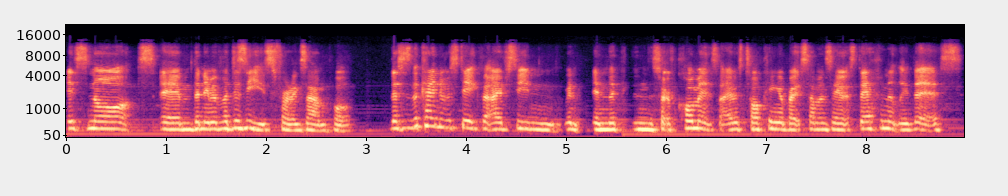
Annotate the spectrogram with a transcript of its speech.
It's not um, the name of a disease, for example this is the kind of mistake that I've seen in, in, the in the sort of comments that I was talking about. Someone saying it's definitely this,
